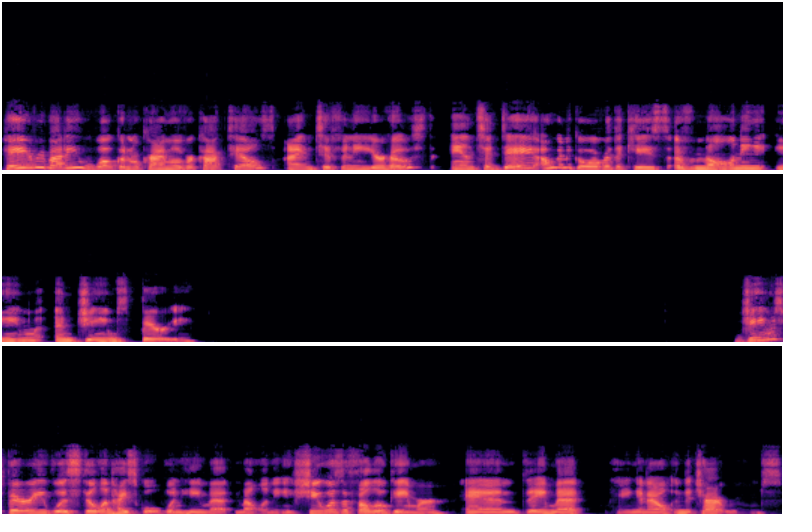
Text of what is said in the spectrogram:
Hey, everybody, welcome to Crime Over Cocktails. I'm Tiffany, your host, and today I'm going to go over the case of Melanie Eam and James Barry. James Barry was still in high school when he met Melanie. She was a fellow gamer, and they met hanging out in the chat rooms.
